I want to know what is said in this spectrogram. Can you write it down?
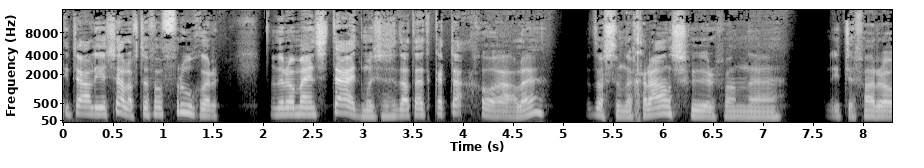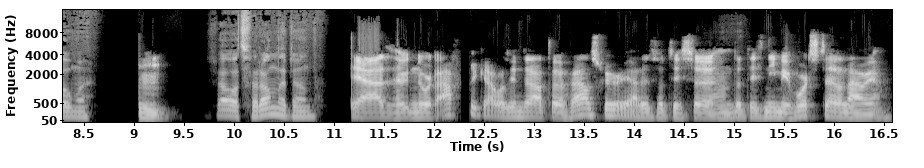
Italië zelf, van vroeger. In de Romeinse tijd moesten ze dat uit Carthago halen. Dat was toen de graanschuur van, uh, van Rome. Hmm. Dat is wel wat veranderd dan. Ja, Noord-Afrika was inderdaad de graanschuur. Ja, dus dat is, dat is niet meer voor te stellen nou ja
